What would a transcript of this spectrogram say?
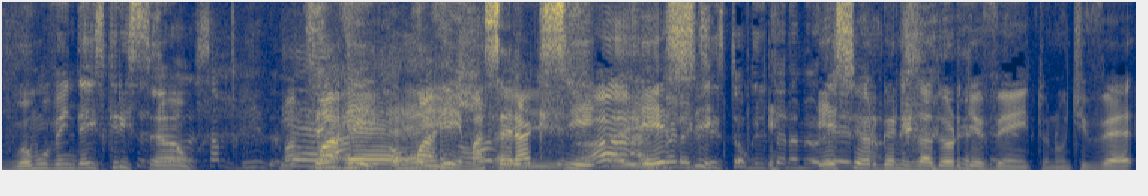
Vamos vender inscrição. é. Mas, É, Marri, é Marri, isso, mas é será que se é Ah, esse, estão gritando na minha esse organizador de evento não tiver,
